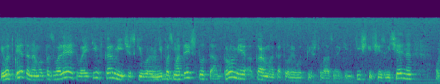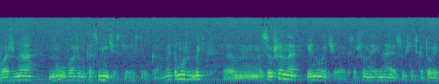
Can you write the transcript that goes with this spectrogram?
И вот это нам и позволяет войти в кармический уровень и посмотреть, что там. Кроме кармы, которую вот пишет Лазарь генетически, чрезвычайно важна ну, важен космический раздел кармы. Это может быть э, совершенно иной человек, совершенно иная сущность, который,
